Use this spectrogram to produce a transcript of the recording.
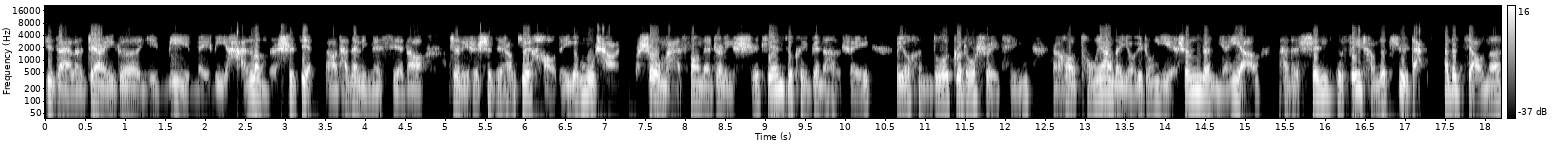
记载了这样一个隐秘、美丽、寒冷的世界。然后他在里面写到，这里是世界上最好的一个牧场，瘦马放在这里十天就可以变得很肥，有很多各种水禽。然后同样的，有一种野生的绵羊，它的身子非常的巨大，它的脚呢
